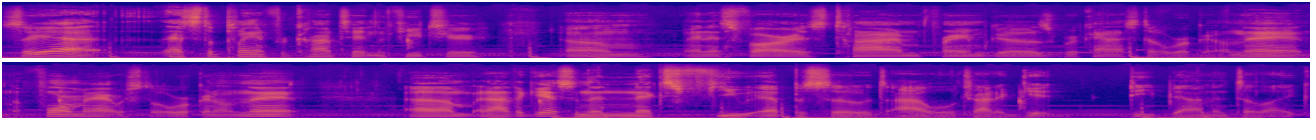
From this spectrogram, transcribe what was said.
So yeah, that's the plan for content in the future. Um, and as far as time frame goes, we're kind of still working on that. And the format, we're still working on that. Um, and I guess in the next few episodes, I will try to get deep down into like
